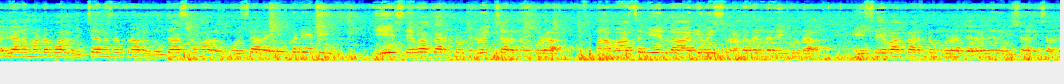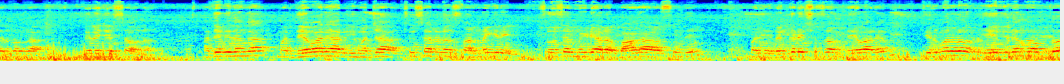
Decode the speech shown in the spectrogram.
కళ్యాణ మండపాలు నిత్యాన సత్రాలు వృద్ధాశ్రమాలు గోశాల ఒకటేంటి? ఏ సేవా కార్యక్రమం నిర్వహించాలన్నా కూడా మన వాసవీయుల ఆర్యవయస్సులు అండదండ లేకుండా ఏ సేవా కార్యక్రమం కూడా జరగదనే విషయాన్ని సందర్భంగా తెలియజేస్తా ఉన్నాను. అదేవిధంగా మరి దేవాలయాలు ఈ మధ్య చూసారో స్వర్ణగిరి సోషల్ మీడియాలో బాగా వస్తుంది. మరి వెంకటేశ్వర స్వామి దేవాలయం తిరుమలలో ఏ విధంగా ఉందో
